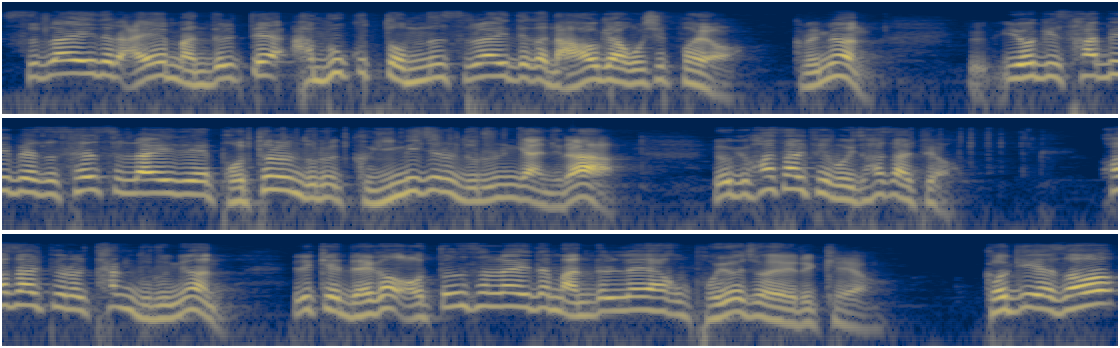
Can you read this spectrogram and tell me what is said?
슬라이드를 아예 만들 때 아무것도 없는 슬라이드가 나오게 하고 싶어요. 그러면 여기 삽입에서 새 슬라이드의 버튼을 누르는 그 이미지를 누르는 게 아니라 여기 화살표 보이죠? 화살표. 화살표를 탁 누르면 이렇게 내가 어떤 슬라이드 만들래 하고 보여줘요. 이렇게요. 거기에서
